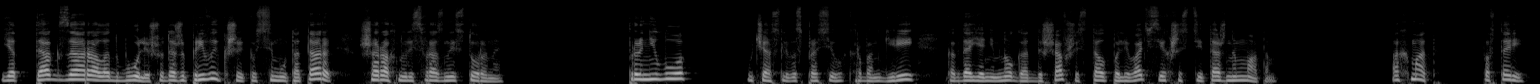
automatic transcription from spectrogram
Я так заорал от боли, что даже привыкшие ко всему татары шарахнулись в разные стороны. «Проняло?» – участливо спросил Карбангирей, когда я, немного отдышавшись, стал поливать всех шестиэтажным матом. «Ахмат, повтори».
